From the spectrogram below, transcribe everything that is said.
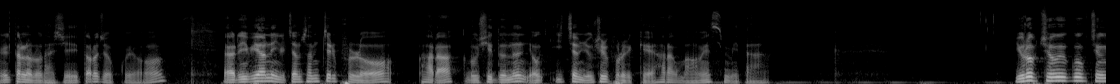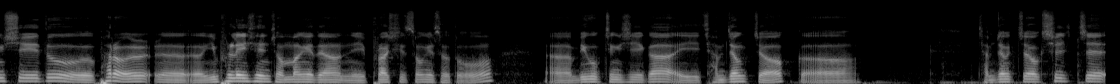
1달러로 다시 떨어졌고요. 아, 리비아는 1.37% 하락, 루시드는 2.67% 이렇게 하락 마감했습니다. 유럽 주요국 증시도 8월 어, 어, 인플레이션 전망에 대한 이 불확실성에서도 어, 미국 증시가 이 잠정적 어, 잠정적 실제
